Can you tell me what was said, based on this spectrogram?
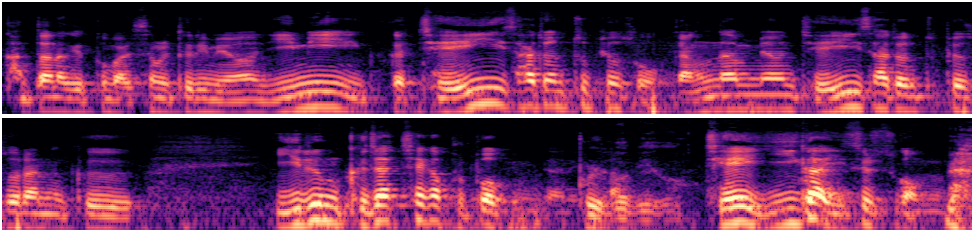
간단하게 또 말씀을 드리면 이미 그러니까 제2 사전 투표소 양남면 제2 사전 투표소라는 그 이름 그 자체가 불법입니다. 그러니까 불법이고 제2가 있을 수가 없는 거예요.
